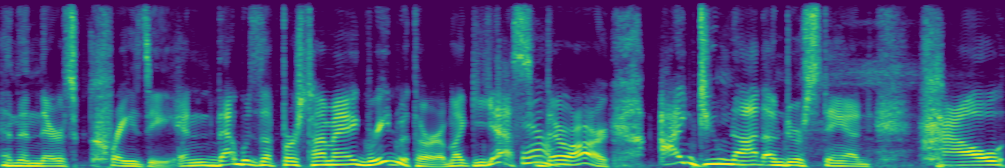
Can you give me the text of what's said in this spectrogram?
and then there's crazy. And that was the first time I agreed with her. I'm like, yes, Yeah. there are. I do not understand how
